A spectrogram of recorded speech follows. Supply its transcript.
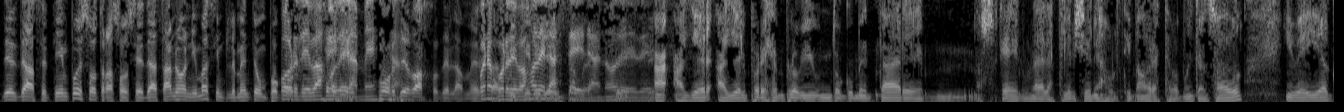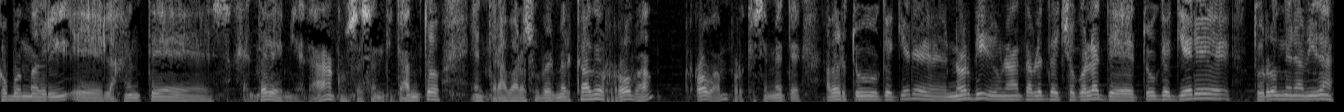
desde hace tiempo es otra sociedad anónima, simplemente un poco. Por debajo de la mesa. Por debajo de la mesa. Bueno, por debajo de la acera, ¿no? sí, De- sí. de- A- ayer, ayer, por ejemplo, vi un documental, eh, no sé qué, en una de las televisiones a última hora, estaba muy cansado, y veía cómo en Madrid eh, la gente, gente de mi edad, con sesenta y tanto, entraba a los supermercados, roba, roban porque se mete, a ver, ¿tú qué quieres, Norby? Una tableta de chocolate, ¿tú qué quieres? ¿Turrón de Navidad?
